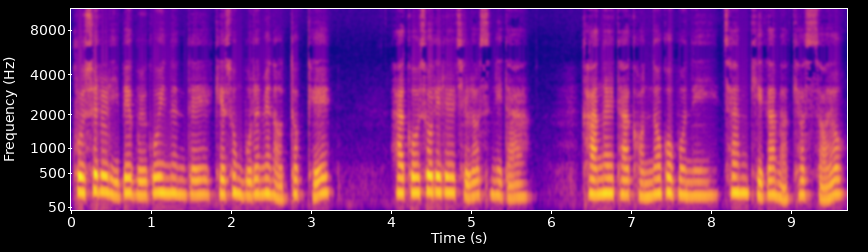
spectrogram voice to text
구슬을 입에 물고 있는데 계속 물으면 어떡해? 하고 소리를 질렀습니다. 강을 다 건너고 보니 참 기가 막혔어요.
